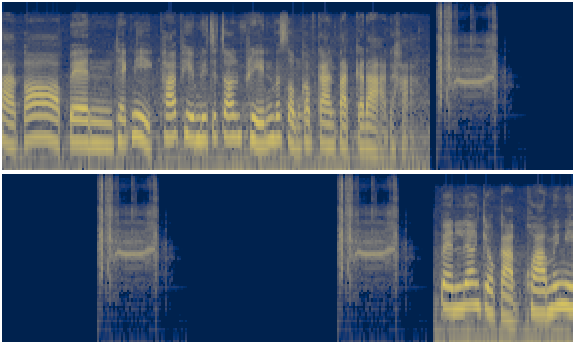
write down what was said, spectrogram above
ค่ะ ก็เป็นเทคนิคภาพพิมพ์ดิจิตอลพรินท์ผสมกับการตัดกระดาษค่ะเป็นเรื่องเกี่ยวกับความไม่มี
